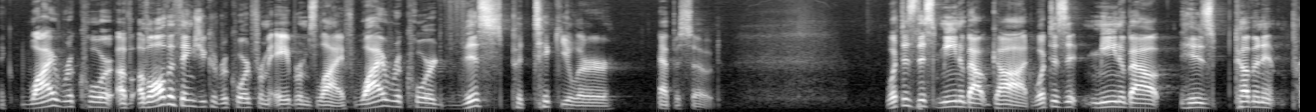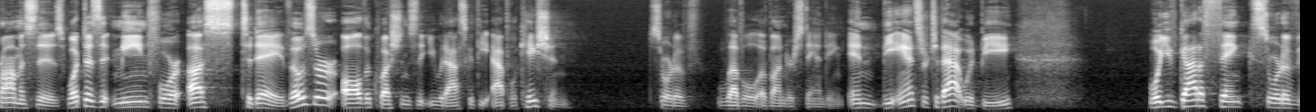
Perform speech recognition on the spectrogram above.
Like, why record, of, of all the things you could record from Abram's life, why record this particular episode? What does this mean about God? What does it mean about his covenant promises? What does it mean for us today? Those are all the questions that you would ask at the application sort of level of understanding. And the answer to that would be well, you've got to think sort of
